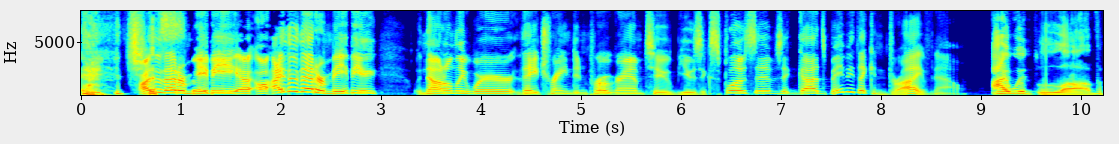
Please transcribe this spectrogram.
It Either that, or maybe uh, either that, or maybe not only were they trained and programmed to use explosives and guns, maybe they can drive now. I would love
